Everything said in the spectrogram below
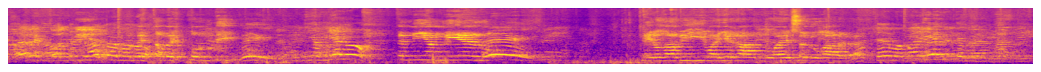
Estaba escondido. Hermano. Estaba escondido. Sí, tenía miedo. Tenían miedo. Sí, Pero David iba llegando a ese lugar. tema valiente, hermano.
